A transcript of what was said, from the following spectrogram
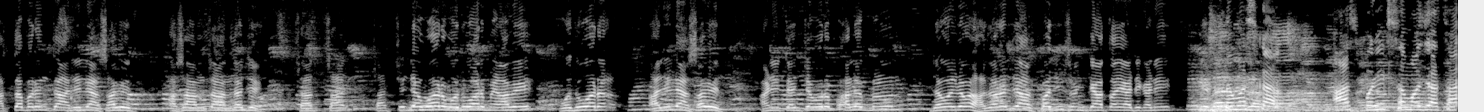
आत्तापर्यंत आलेले असावेत असा आमचा अंदाज आहे. सात सात सातशेच्या वर वधूवर मेळावे वधूवर आलेले असावेत. आणि त्यांच्याबरोबर पालक मिळून जवळजवळ हजाराच्या आसपास ही संख्या आता या ठिकाणी नमस्कार. आज परीट समाजाचा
